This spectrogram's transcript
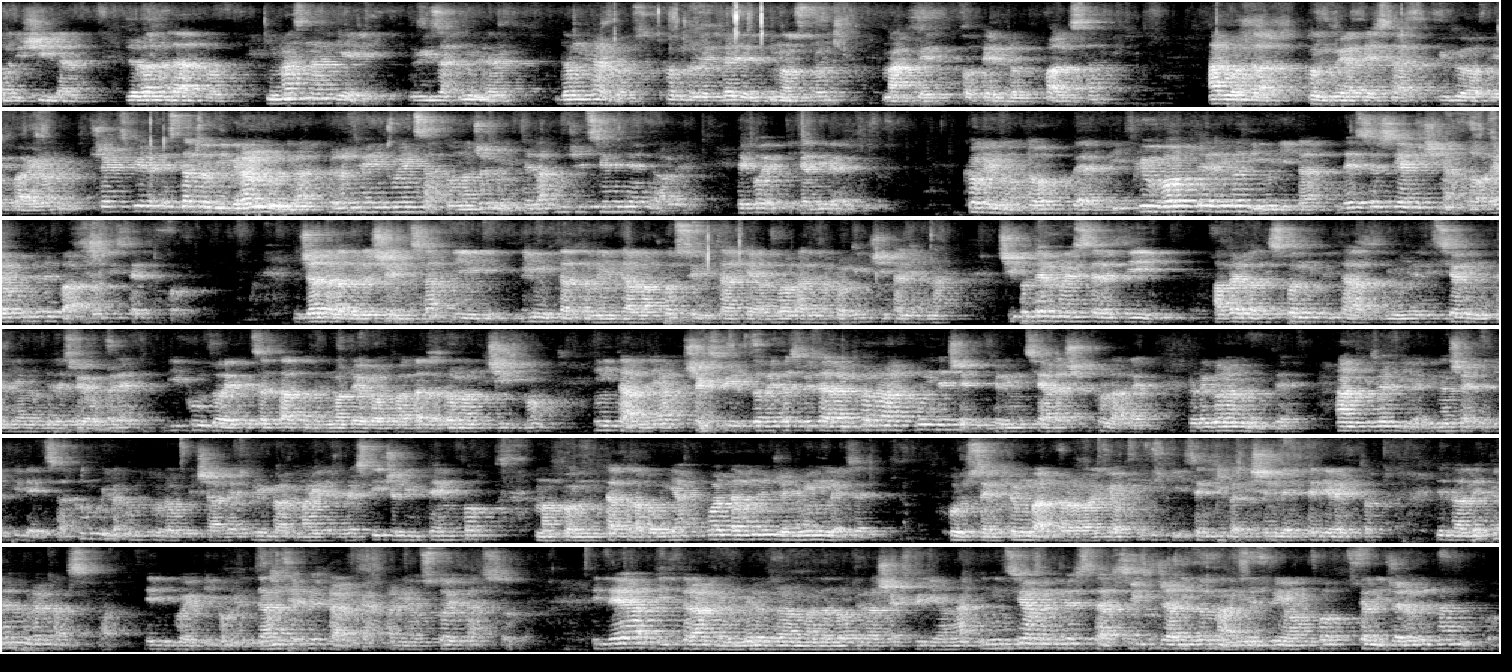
4 di Schiller, Giovanna d'Arco, i Masnadieri, Luisa Müller, Don Carlos contro le tre del nostro, Macbeth, Otello, Falstaff, a ruota con due a testa Hugo e Byron, Shakespeare è stato di gran lunga quello che ha influenzato maggiormente la concezione teatrale e poetica di Verdi. Come noto, Verdi più volte ribadì in vita d'essersi avvicinato alle opere del bardo di Stedford. Già dall'adolescenza, limitatamente alla possibilità che allora nella provincia italiana ci potevano essere di avere la disponibilità di un'edizione in italiano delle sue opere, diffuso e esaltato nel nord Europa dal romanticismo, in Italia Shakespeare dovette aspettare ancora alcuni decenni per iniziare a circolare regolarmente, anche per via di una certa diffidenza con cui la cultura ufficiale, priva ormai del prestigio di un tempo, ma con limitata laboria, guardava nel genio inglese, pur sempre un barbaro agli occhi di chi sentiva discendente diretto della letteratura classica e di poeti come Dante, Petrarca, Ariosto e Tasso. L'idea di trarre un melodramma dall'opera shakespeariana iniziò a manifestarsi già nei domani del trionfo scaligero del Nabucco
